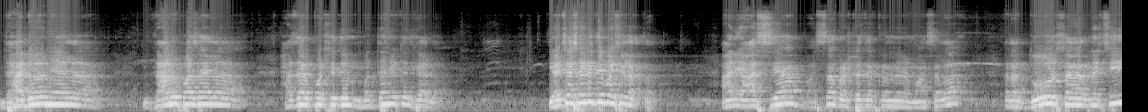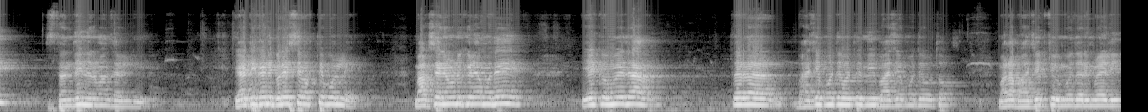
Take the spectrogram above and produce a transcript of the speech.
धादळ न्यायला दारू पाजायला हजार पैसे देऊन मतदान विकत घ्यायला. याच्यासाठी ते पैसे लागतात. आणि अशा असा भ्रष्टाचार करणाऱ्या माणसाला आता दूर सारण्याची संधी निर्माण झालेली आहे. या ठिकाणी बरेचसे वक्ते बोलले मागच्या निवडणुकीमध्ये एक उमेदवार तर भाजपमध्ये होते मी भाजपमध्ये होतो. मला भाजपची उमेदवारी मिळाली.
